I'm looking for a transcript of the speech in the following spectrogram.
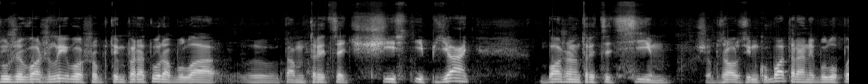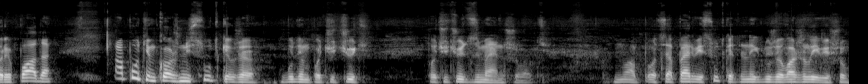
дуже важливо, щоб температура була е, там 36,5, бажано 37, щоб зразу з інкубатора не було перепада. А потім кожні сутки вже будемо по чуть-чуть, по чуть-чуть зменшувати. Ну, а оце перві сутки для них дуже важливі, щоб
